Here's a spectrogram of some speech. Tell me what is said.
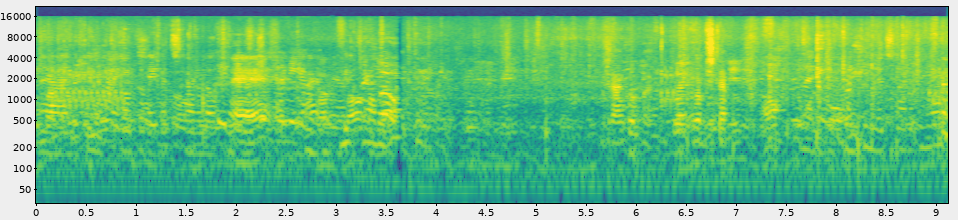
Ja, ik vind ook dat ik wedstrijden lopen. Drank ook maar. Bestemmen. Nee, ik heb geen wedstrijden meer.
